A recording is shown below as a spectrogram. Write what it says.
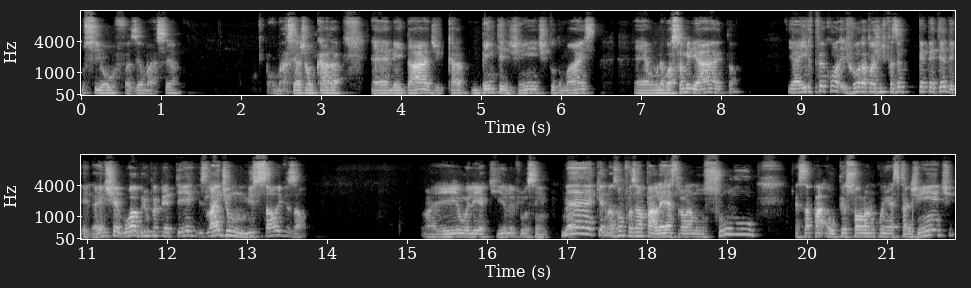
o CEO fazer, o Marcelo. O Marcelo já é um cara é, meia idade, cara bem inteligente tudo mais, é um negócio familiar e tal. E aí ele foi, ele contratou a gente fazer o PPT dele. Aí ele chegou, abriu o PPT, slide 1, missão e visão. Aí eu olhei aquilo e falou assim, né, que nós vamos fazer uma palestra lá no Sul, essa, o pessoal lá não conhece a gente,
